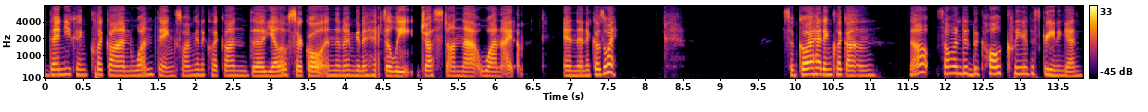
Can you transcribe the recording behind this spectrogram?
then you can click on one thing. So I'm going to click on the yellow circle and then I'm going to hit delete just on that one item. And then it goes away. So go ahead and click on, no, someone did the whole clear the screen again.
